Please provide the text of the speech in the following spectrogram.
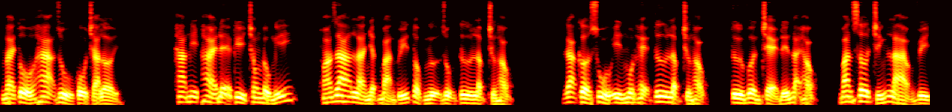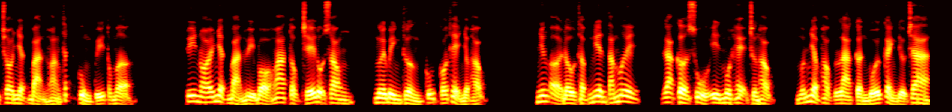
Nại tổ hạ dù cổ trả lời hạ nghị hai đệ kỳ trong đầu nghĩ, hóa ra là nhật bản quý tộc ngự dụng tư lập trường học. Gạ cờ xù in một hệ tư lập trường học, từ vườn trẻ đến đại học, ban sơ chính là vì cho nhật bản hoàng thất cùng quý tộc mở. Tuy nói nhật bản hủy bỏ hoa tộc chế độ xong, người bình thường cũng có thể nhập học. Nhưng ở đầu thập niên tám mươi, gạ cờ xù in một hệ trường học, muốn nhập học là cần bối cảnh điều tra,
